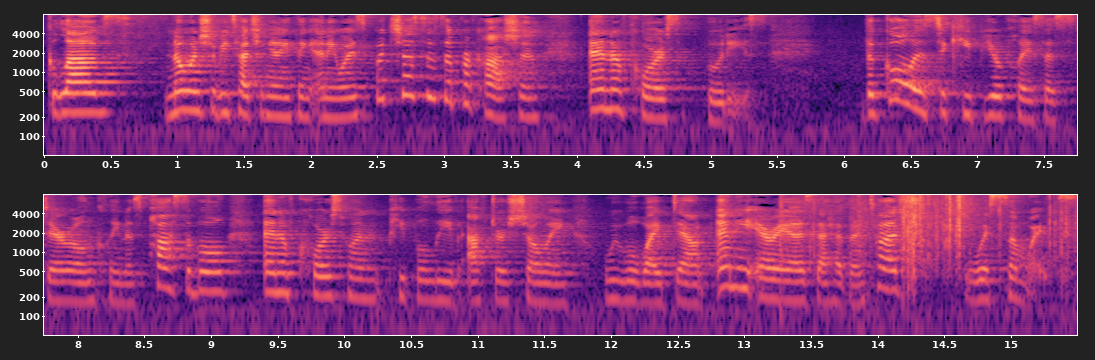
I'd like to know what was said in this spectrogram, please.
Gloves. No one should be touching anything, anyways, but just as a precaution. And of course, booties the goal is to keep your place as sterile and clean as possible. And of course, when people leave after showing, we will wipe down any areas that have been touched with some wipes.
